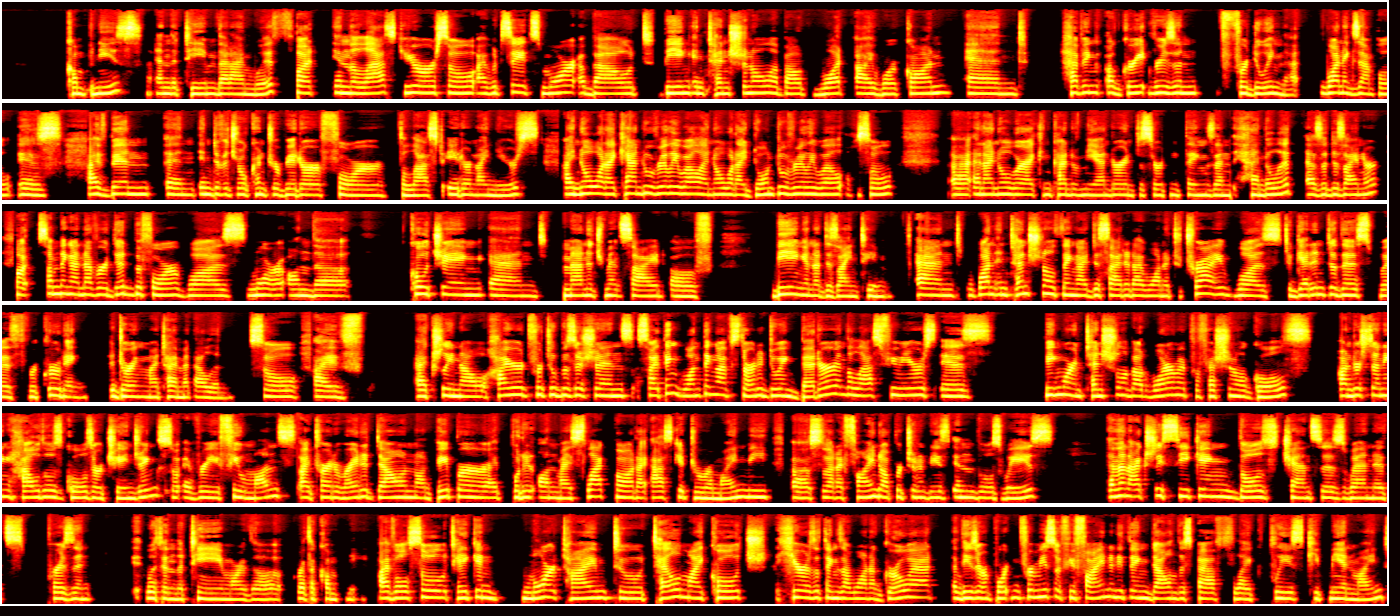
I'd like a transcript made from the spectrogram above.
companies and the team that I'm with. But in the last year or so, I would say it's more about being intentional about what I work on and having a great reason for doing that. One example is I've been an individual contributor for the last eight or nine years. I know what I can do really well. I know what I don't do really well also. Uh, and I know where I can kind of meander into certain things and handle it as a designer. But something I never did before was more on the coaching and management side of being in a design team. And one intentional thing I decided I wanted to try was to get into this with recruiting during my time at Alan. So I've actually now hired for two positions. So I think one thing I've started doing better in the last few years is being more intentional about what are my professional goals, understanding how those goals are changing. So every few months, I try to write it down on paper. I put it on my Slack bot. I ask it to remind me uh, so that I find opportunities in those ways. And then actually seeking those chances when it's present within the team or the or the company. I've also taken more time to tell my coach, here's the things I want to grow at. And these are important for me. So if you find anything down this path, like please keep me in mind.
